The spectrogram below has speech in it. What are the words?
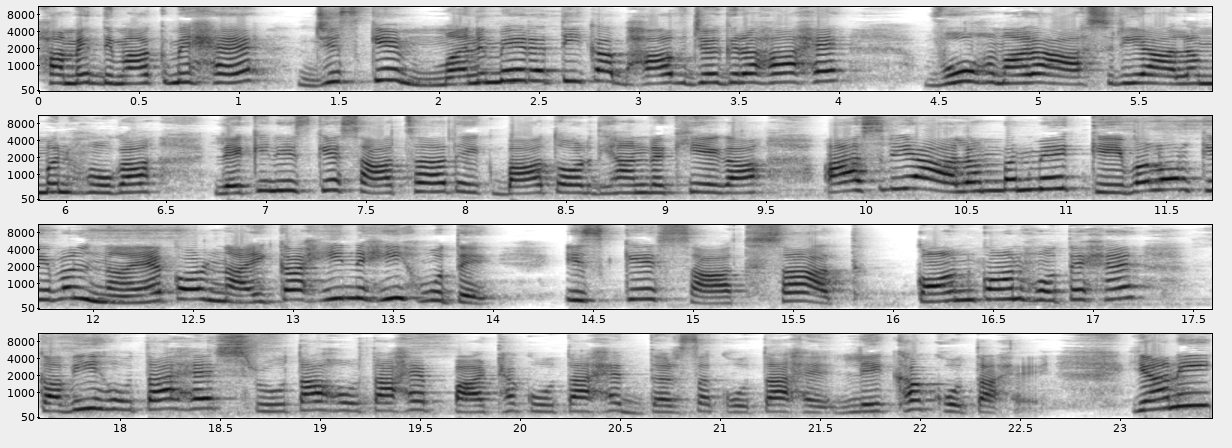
हमें दिमाग में है, जिसके मन में रति का भाव जग रहा है वो हमारा आश्रिय आलंबन होगा। लेकिन इसके साथ साथ एक बात और ध्यान रखिएगा। आश्रिय आलंबन में केवल और केवल नायक और नायिका ही नहीं होते। इसके साथ साथ कौन कौन होते हैं? कवि होता है, श्रोता होता है, पाठक होता है, दर्शक होता है, लेखक होता है। यानी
